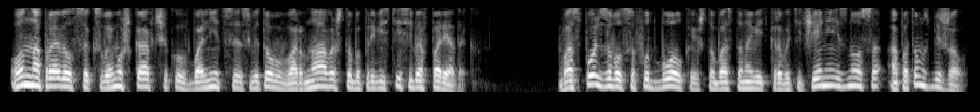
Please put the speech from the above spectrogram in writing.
Он направился к своему шкафчику в больнице святого Варнавы, чтобы привести себя в порядок воспользовался футболкой, чтобы остановить кровотечение из носа, а потом сбежал.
